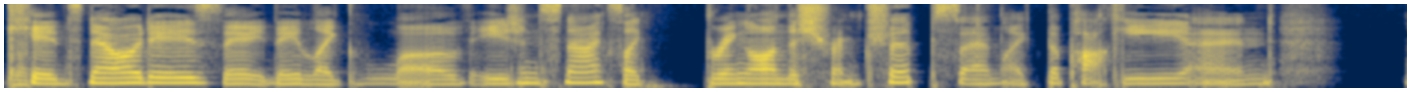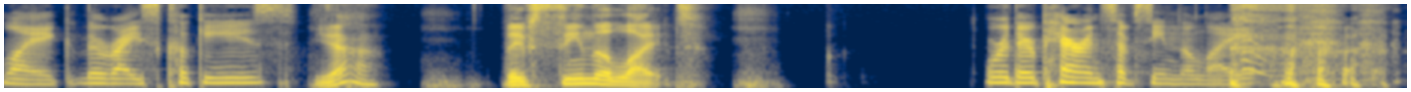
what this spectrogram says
kids nowadays they they like love Asian snacks. Like bring on the shrimp chips and like the pocky and like the rice cookies, Yeah, they've seen the light. Or their parents have seen the light.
